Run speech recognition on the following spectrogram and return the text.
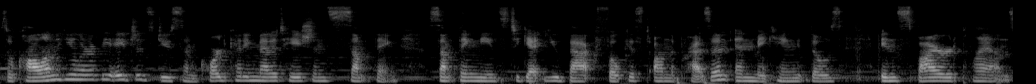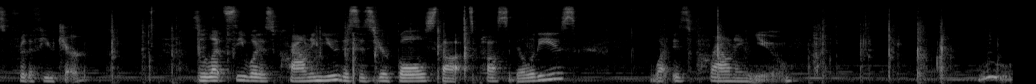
So call on the healer of the ages, do some cord cutting meditation, something something needs to get you back focused on the present and making those inspired plans for the future. So let's see what is crowning you. This is your goals, thoughts, possibilities. What is crowning you? Ooh.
